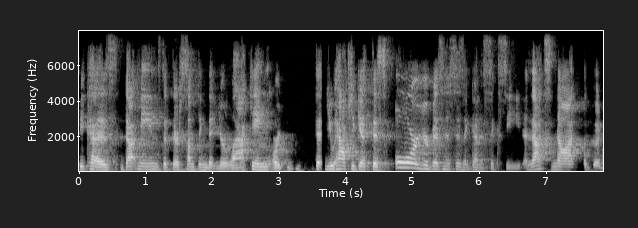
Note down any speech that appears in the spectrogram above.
because that means that there's something that you're lacking or that you have to get this or your business isn't going to succeed. And that's not a good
